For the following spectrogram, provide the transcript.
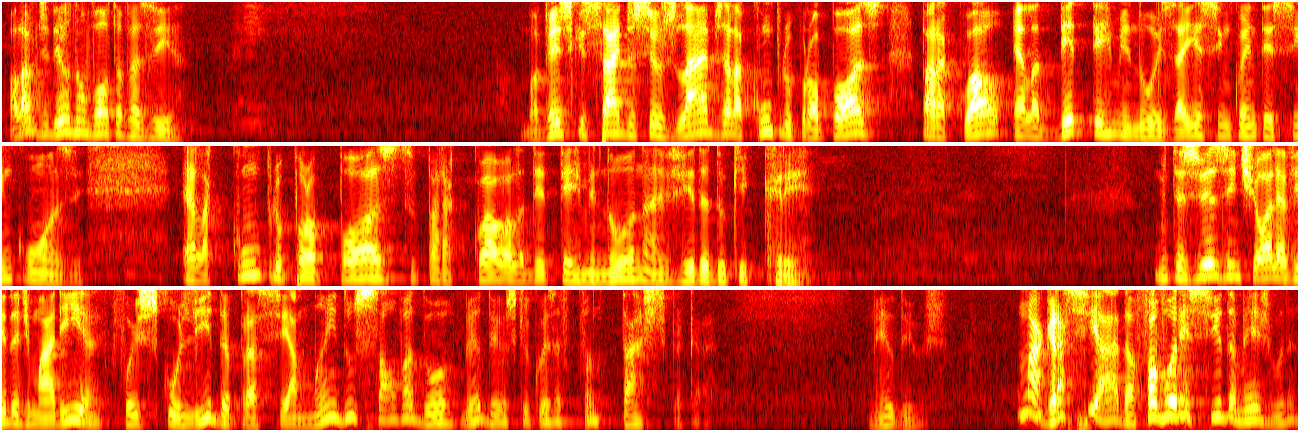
A palavra de Deus não volta vazia. Uma vez que sai dos seus lábios, ela cumpre o propósito para qual ela determinou. Isaías 55, 11. Ela cumpre o propósito para qual ela determinou na vida do que crê. Muitas vezes a gente olha a vida de Maria, que foi escolhida para ser a mãe do Salvador. Meu Deus, que coisa fantástica, cara. Meu Deus. Uma agraciada, uma favorecida mesmo, né?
